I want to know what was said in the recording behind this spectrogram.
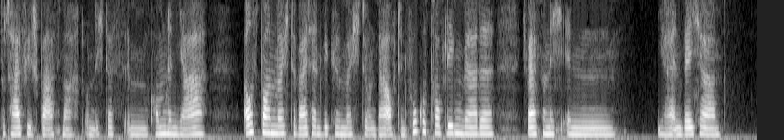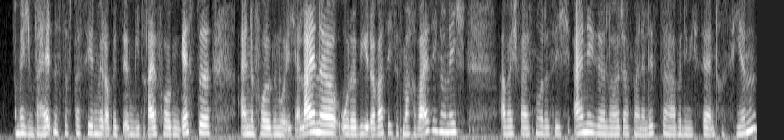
total viel Spaß macht und ich das im kommenden Jahr ausbauen möchte, weiterentwickeln möchte und da auch den Fokus drauf legen werde. Ich weiß noch nicht, in, ja, in welcher in welchem Verhältnis das passieren wird, ob jetzt irgendwie drei Folgen Gäste, eine Folge nur ich alleine oder wie oder was ich das mache, weiß ich noch nicht. Aber ich weiß nur, dass ich einige Leute auf meiner Liste habe, die mich sehr interessieren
